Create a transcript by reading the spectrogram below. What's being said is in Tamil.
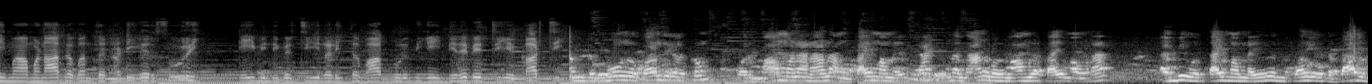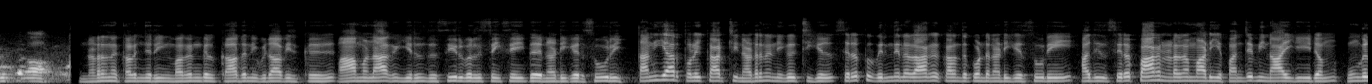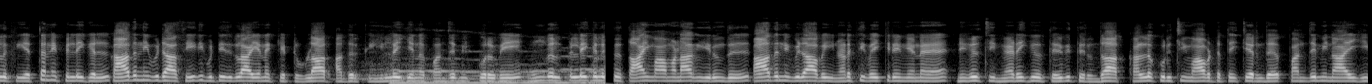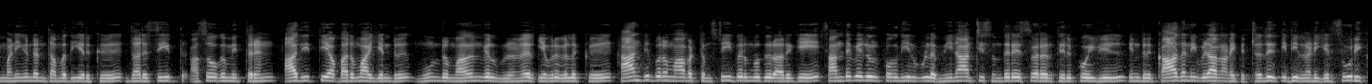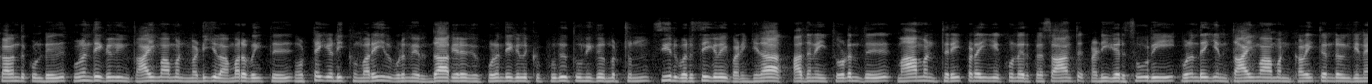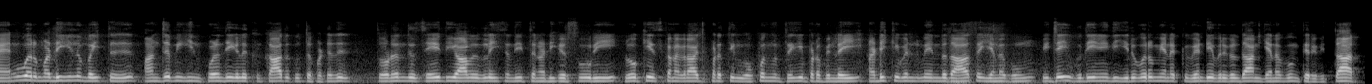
தாய்மாமனாக வந்த நடிகர் சூரி டிவி நிகழ்ச்சியில் அளித்த வாக்குறுதியை நிறைவேற்றிய காட்சி. அந்த மூணு குழந்தைகளுக்கும் ஒரு மாமனா நானும் அவங்க தாய் மாமன் இருக்கேன். இருந்தால் நானும் ஒரு மாமனா தாய் மாமனா தம்பி ஒரு தாய் மாமனா இருந்து இந்த குழந்தைகளுக்கு தாரி கொடுக்கணும். நடன கலைஞரின் மகன்கள் காதணி விழாவிற்கு மாமனாக இருந்து சீர்வரிசை செய்த நடிகர் சூரி. தனியார் தொலைக்காட்சி நடன நிகழ்ச்சியில் சிறப்பு விருந்தினராக கலந்து கொண்ட நடிகர் சூரி அதில் சிறப்பாக நடனமாடிய பஞ்சமி நாயகியிடம் உங்களுக்கு எத்தனை பிள்ளைகள்? காதணி விழா செய்து விட்டீர்களா என கேட்டுள்ளார். அதற்கு இல்லை என பஞ்சமி கூறவே உங்கள் பிள்ளைகளுக்கு தாய் மாமனாக இருந்து காதணி விழாவை நடத்தி வைக்கிறேன் என நிகழ்ச்சி மேடையில் தெரிவித்திருந்தார். கள்ளக்குறிச்சி மாவட்டத்தைச் சேர்ந்த பஞ்சமி நாயகி மணிகண்டன் தம்பதியருக்கு தரிசித் அசோகமித்திரன் ஆதித்யா வர்மா என்று மூன்று மகன்கள் உள்ளனர். இவர்களுக்கு காஞ்சிபுரம் மாவட்டம் ஸ்ரீபெரும்புதூர் அருகே சந்தவேலூர் பகுதியில் உள்ள மீனாட்சி சுந்தரேஸ்வரர் திருக்கோயிலில் இன்று காதணி விழா நடைபெற்றது. இதில் நடிகர் சூரி கலந்து கொண்டு குழந்தைகளின் தாய்மாமன் மடியில் அமர வைத்து மொட்டையடிக்கும் வரையில் உடனிருந்தார். பிறகு குழந்தைகளுக்கு புது துணிகள் மற்றும் சீர்வரிசைகளை வழங்கினார். அதனைத் தொடர்ந்து மாமன் திரைப்பட இயக்குனர் பிரசாந்த் நடிகர் சூரி குழந்தையின் தாய்மாமன் கலைத்தன்றல் என மூவர் மடியிலும் வைத்து பஞ்சமியின் குழந்தைகளுக்கு காது குத்தப்பட்டது. தொடர்ந்து செய்தியாளர்களை சந்தித்த நடிகர் சூரி லோகேஷ் கனகராஜ் படத்தில் ஒப்பந்தம் செய்யப்படவில்லை. நடிக்க வேண்டும் என்பது ஆசை எனவும் விஜய் உதயநிதி இருவரும் எனக்கு வேண்டியவர்கள்தான் எனவும் தெரிவித்தார்.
